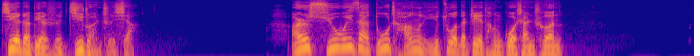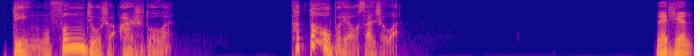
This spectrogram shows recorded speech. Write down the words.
接着便是急转直下。而徐威在赌场里坐的这趟过山车呢，顶峰就是二十多万，他到不了三十万。那天，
